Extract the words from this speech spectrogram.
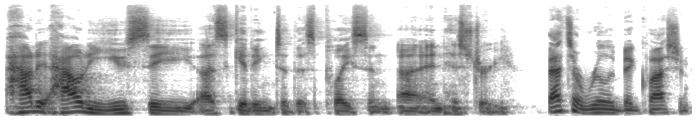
How do, how do you see us getting to this place in, uh, in history? That's a really big question.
